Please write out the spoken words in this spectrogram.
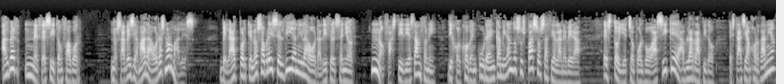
Albert necesita un favor. ¿No sabes llamar a horas normales? Velad porque no sabréis el día ni la hora, dice el señor. No fastidies, Anthony, dijo el joven cura encaminando sus pasos hacia la nevera. Estoy hecho polvo, así que habla rápido. ¿Estás ya en Jordania?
